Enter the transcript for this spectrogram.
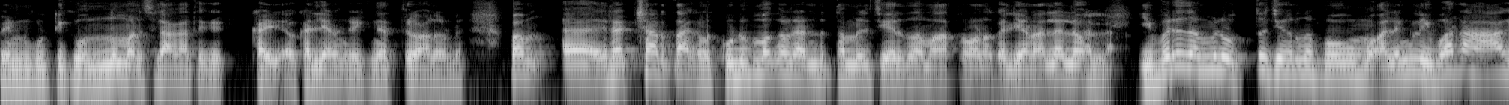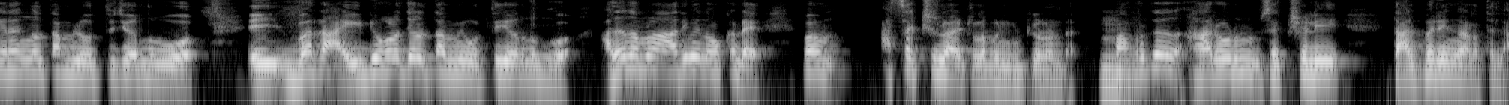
പെൺകുട്ടിക്ക് ഒന്നും മനസ്സിലാകാത്ത കല്യാണം കഴിക്കുന്ന എത്രയോ ആളുകളുണ്ട്. അപ്പം രക്ഷാർത്ഥാക്കൾ കുടുംബങ്ങൾ രണ്ടും തമ്മിൽ ചേരുന്നത് മാത്രമാണോ കല്യാണം? അല്ലല്ലോ അല്ല. ഇവർ തമ്മിൽ ഒത്തുചേർന്ന് പോകുമോ? അല്ലെങ്കിൽ ഇവരുടെ ആഗ്രഹങ്ങൾ തമ്മിൽ ഒത്തുചേർന്ന് പോവോ ഇവരുടെ ഐഡിയോളജികൾ തമ്മിൽ ഒത്തുചേർന്ന് പോവോ അത് നമ്മൾ ആദ്യമേ നോക്കണ്ടേ. ഇപ്പം അസെക്ഷൽ ആയിട്ടുള്ള പെൺകുട്ടികളുണ്ട്. അപ്പൊ അവർക്ക് ആരോടും സെക്ഷലി താല്പര്യം കാണത്തില്ല.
